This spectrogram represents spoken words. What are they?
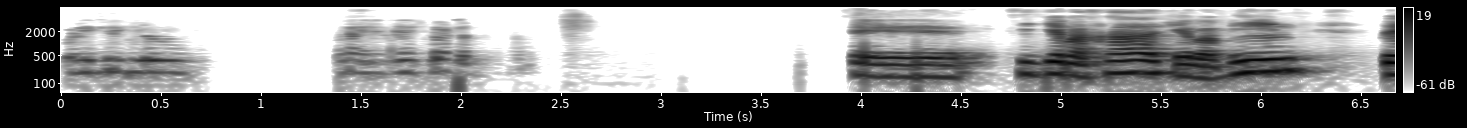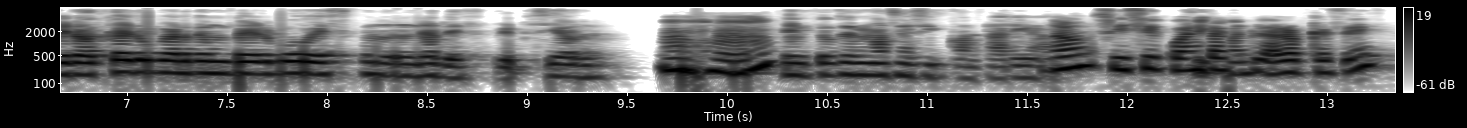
Por eh, sí lleva had, lleva been, pero acá en lugar de un verbo es como una descripción. Entonces no sé si contaría. No, sí, sí cuenta, sí, cuenta. claro que sí.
